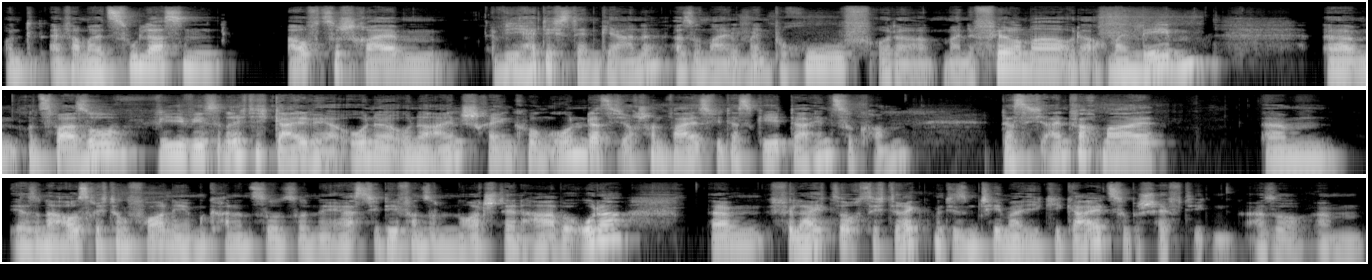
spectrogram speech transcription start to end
und einfach mal zulassen, aufzuschreiben, wie hätte ich es denn gerne? Also mein, mhm. mein Beruf oder meine Firma oder auch mein Leben. Ähm, und zwar so, wie, wie es denn richtig geil wäre, ohne, ohne Einschränkung, ohne dass ich auch schon weiß, wie das geht, da hinzukommen. Dass ich einfach mal ähm, ja so eine Ausrichtung vornehmen kann und so, so eine erste Idee von so einem Nordstern habe. Oder ähm, vielleicht auch sich direkt mit diesem Thema Ikigai zu beschäftigen. Also ähm,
